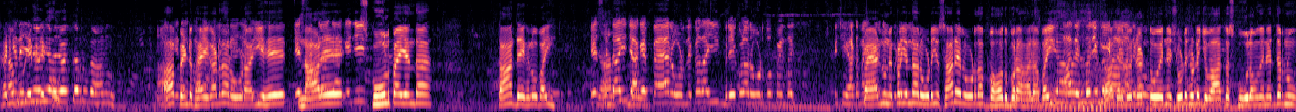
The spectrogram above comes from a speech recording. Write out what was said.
ਖੜੀਆਂ ਨੇ ਇਹ ਵੀ ਦੇਖੋ। ਇੱਧਰ ਨੂੰ ਗਾਹ ਨੂੰ। ਆਹ ਪਿੰਡ ਫੈਜ਼ਗੜ੍ਹ ਦਾ ਰੋਡ ਆ ਜੀ ਇਹ ਨਾਲੇ ਸਕੂਲ ਪੈ ਜਾਂਦਾ। ਤਾਂ ਦੇਖ ਲਓ ਬਾਈ। ਇਹ ਸਿੱਧਾ ਹੀ ਜਾ ਕੇ ਪੈਰ ਰੋਡ ਨਿਕਲਦਾ ਜੀ ਬ੍ਰੇਕ ਵਾਲਾ ਰੋਡ ਤੋਂ ਪੈਂਦਾ ਪਿੱਛੇ ਹਟ ਮੈਂ ਪੈਰ ਨੂੰ ਨਿਕਲ ਜਾਂਦਾ ਰੋਡ ਜੀ ਸਾਰੇ ਰੋਡ ਦਾ ਬਹੁਤ ਬੁਰਾ ਹਾਲ ਆ ਬਾਈ। ਆਹ ਦੇਖੋ ਜੀ ਆਹ ਦੇਖ ਲਓ ਜਿਹੜੇ ਟੋਏ ਨੇ ਛੋਟੇ ਛੋਟੇ ਜਵਾਕ ਸਕੂਲ ਆਉਂਦੇ ਨੇ ਇੱਧਰ ਨੂੰ।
